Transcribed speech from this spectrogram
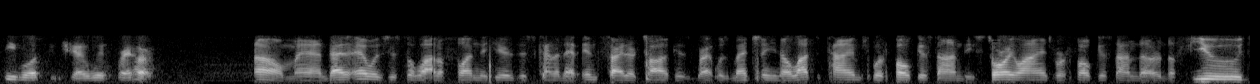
Steve Austin show with Bret Hart. Oh man, that it was just a lot of fun to hear this kind of that insider talk, as Bret was mentioning. You know, lots of times we're focused on the storylines, we're focused on the the feuds,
